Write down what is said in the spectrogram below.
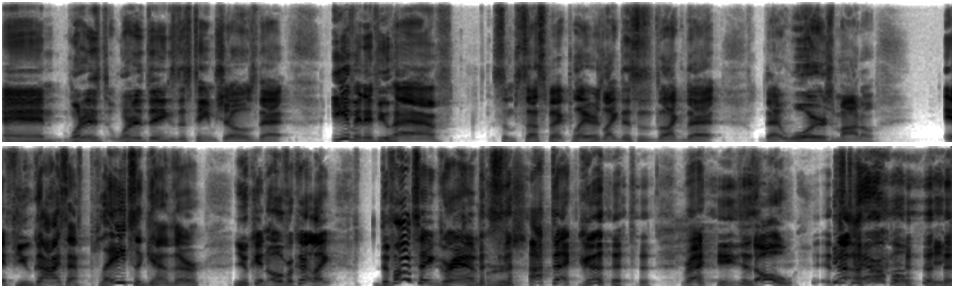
And one of the, one of the things this team shows that even if you have some suspect players, like this is like that that Warriors motto. If you guys have played together, you can overcome. Like Devonte Graham is not that good, right? He just no, he's terrible. he, can,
